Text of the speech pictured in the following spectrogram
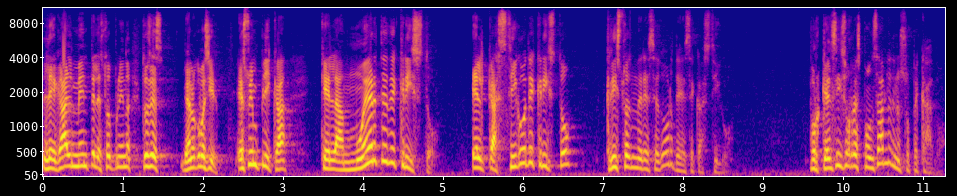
Legalmente le estoy poniendo. Entonces, vean lo que voy a decir. Eso implica que la muerte de Cristo, el castigo de Cristo, Cristo es merecedor de ese castigo. Porque Él se hizo responsable de nuestro pecado.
